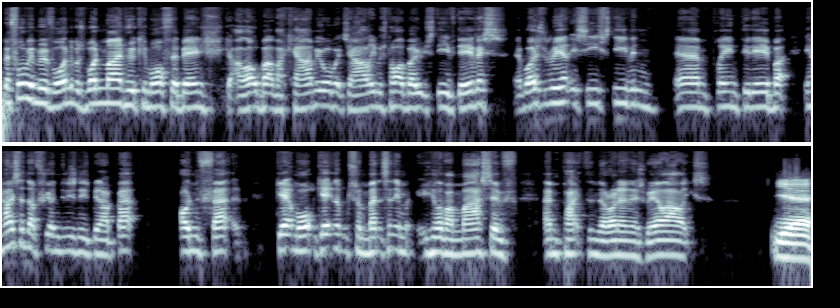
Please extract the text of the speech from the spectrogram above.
before we move on, there was one man who came off the bench, got a little bit of a cameo, which Ali was talking about, Steve Davis. It was rare to see Steven um, playing today, but he has had a few injuries and he's been a bit unfit. Get him, all- getting him some minutes in him, he'll have a massive impact in the running as well, Alex. Yeah,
